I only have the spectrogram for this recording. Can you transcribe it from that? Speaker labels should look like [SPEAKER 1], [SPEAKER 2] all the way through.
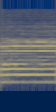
[SPEAKER 1] Oh.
